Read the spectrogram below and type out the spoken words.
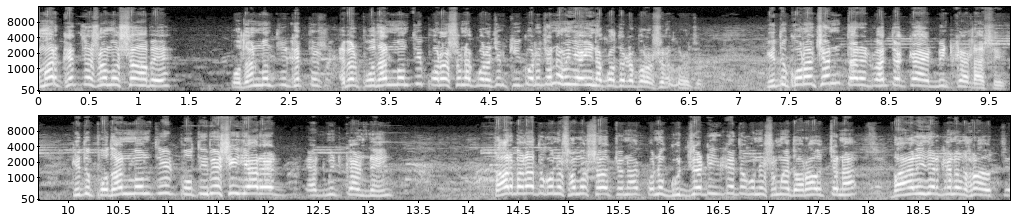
আমার ক্ষেত্রে সমস্যা হবে। প্রধানমন্ত্রীর ক্ষেত্রে এবার প্রধানমন্ত্রী পড়াশোনা করেছেন, কি করেছেন আমি জানি না কতটা পড়াশোনা করেছেন। কিন্তু করেছেন, তার হয়তো একটা অ্যাডমিট কার্ড আছে কিন্তু প্রধানমন্ত্রীর প্রতিবেশী যার অ্যাডমিট কার্ড নেই তার বেলা তো কোনো সমস্যা হচ্ছে না কোনো গুজরাটিকে তো কোনো সময় ধরা হচ্ছে না বাঙালিদের কেন ধরা হচ্ছে?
